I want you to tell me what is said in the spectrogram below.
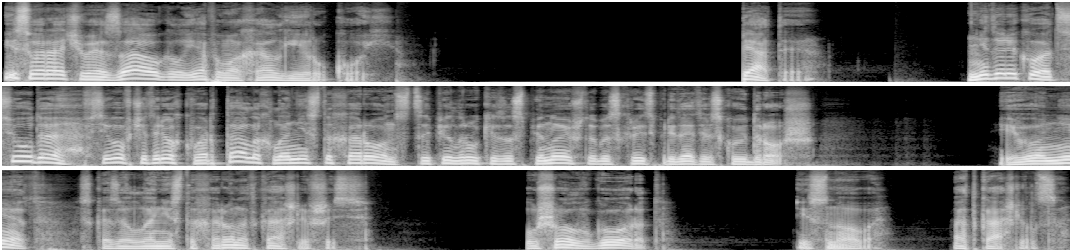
и, сворачивая за угол, я помахал ей рукой. Пятое. Недалеко отсюда, всего в четырех кварталах, ланиста Харон сцепил руки за спиной, чтобы скрыть предательскую дрожь. «Его нет», — сказал ланиста Харон, откашлившись. «Ушел в город». И снова откашлялся.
